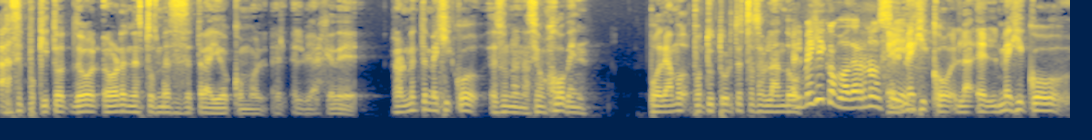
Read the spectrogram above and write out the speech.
hace poquito, ahora en estos meses he traído como el, el- el viaje de. Realmente México es una nación joven. Podríamos, pon tú, tú estás hablando. El México moderno, sí. El México, la, el México,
